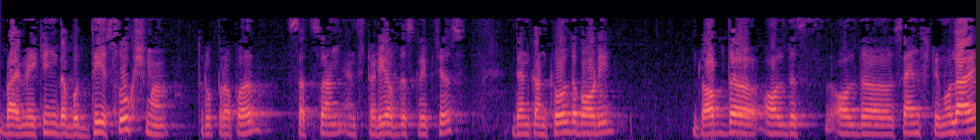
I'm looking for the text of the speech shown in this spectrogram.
by making the buddhi sukshma through proper satsang and study of the scriptures, then control the body, drop the all this all the sense stimuli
